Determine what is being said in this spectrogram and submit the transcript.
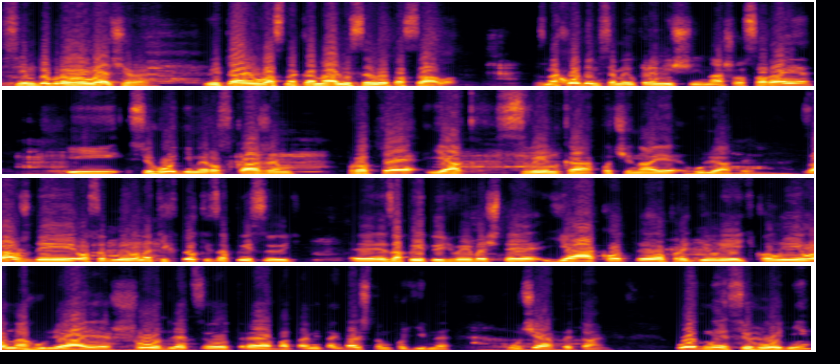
Всім доброго вечора. Вітаємо вас на каналі Село та Сало. Знаходимося ми в приміщенні нашого сарая, і сьогодні ми розкажемо про те, як свинка починає гуляти. Завжди, особливо на Тіктокі, записують, запитують, вибачте, як от е, оприділить, коли вона гуляє, що для цього треба, там і так далі, тому подібне. Куча питань. От ми сьогодні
